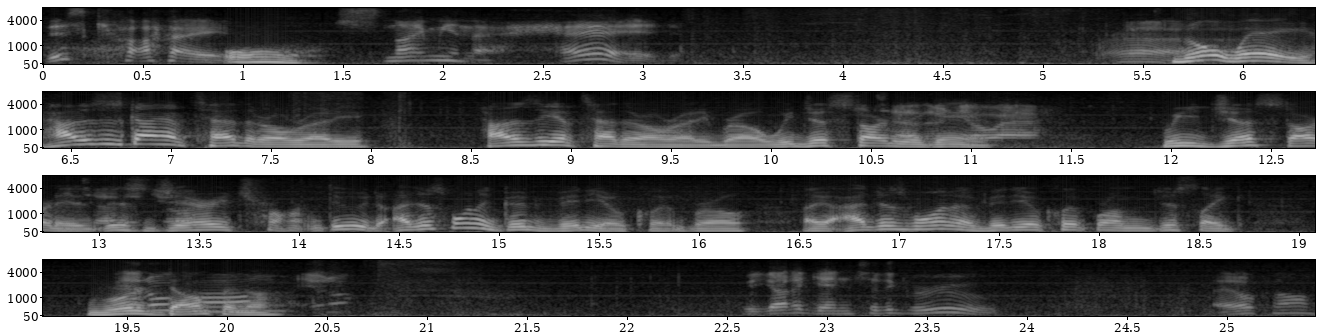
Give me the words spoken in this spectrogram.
This guy Oh. sniped me in the head. Bruh. No way. How does this guy have tether already? How does he have tether already, bro? We just started the game. ass. Uh, we just started. Tethered This Jerry Tron. Dude, I just want a good video clip, bro. Like, I just want a video clip where I'm just like, we're It'll dumping come, a. We gotta get into the groove. It'll come,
